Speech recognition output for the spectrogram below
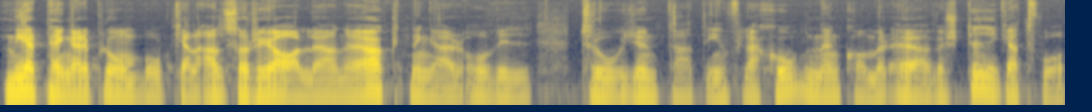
mer pengar i plånboken, alltså reallöneökningar och vi tror ju inte att inflationen kommer överstiga 2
